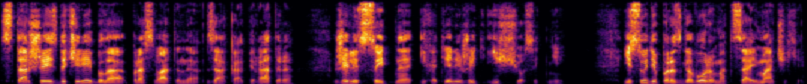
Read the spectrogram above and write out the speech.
Старшая из дочерей была просватана за кооператора, жили сытно и хотели жить еще сытней и, судя по разговорам отца и мачехи,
